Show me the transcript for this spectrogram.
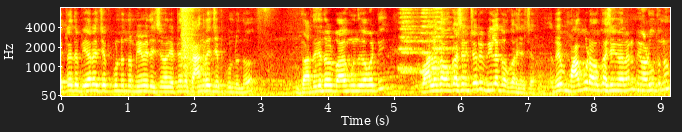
ఎట్లయితే బీఆర్ఎస్ చెప్పుకుంటుందో మేమే తెచ్చినాం ఎట్లయితే కాంగ్రెస్ చెప్పుకుంటుందో భారతీయ జనతా పార్టీ భాగం ఉంది కాబట్టి వాళ్ళకు అవకాశం ఇచ్చారు వీళ్ళకి అవకాశం ఇచ్చారు. రేపు మాకు కూడా అవకాశం ఇవ్వాలని మేము అడుగుతున్నాం.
